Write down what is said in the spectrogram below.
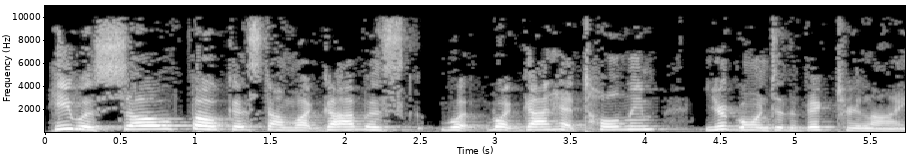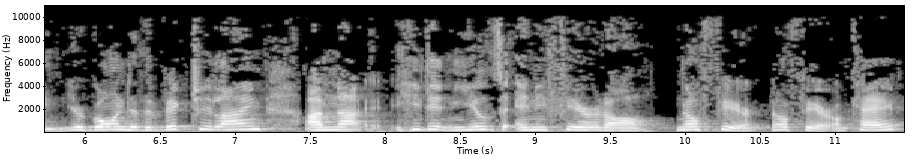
He was so focused on what God was what, what God had told him, you're going to the victory line. You're going to the victory line. I'm not he didn't yield to any fear at all. No fear, no fear, okay?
